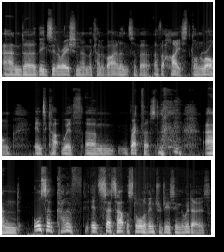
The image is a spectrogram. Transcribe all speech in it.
and uh, the exhilaration and the kind of violence of a of a heist gone wrong, intercut with um, breakfast, and also kind of it sets out the stall of introducing the widows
